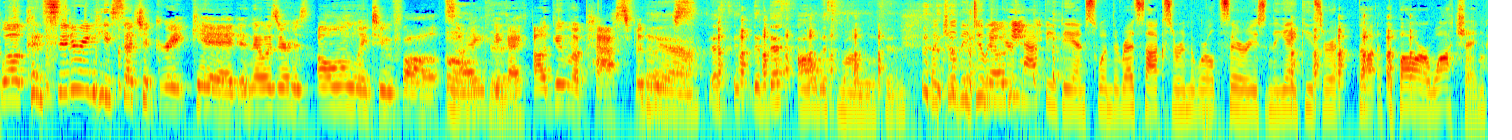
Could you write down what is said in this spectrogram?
Well, considering he's such a great kid, and those are his only two faults, Oh, I think. I, I'll give him a pass for those. yeah, that's that's all that's wrong with him. But you'll be doing No, your he- happy dance when the Red Sox are in the World Series and the Yankees are at the, at the bar watching.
